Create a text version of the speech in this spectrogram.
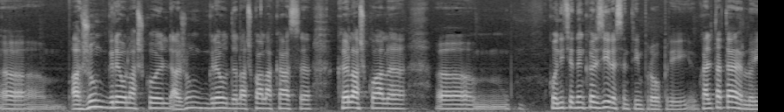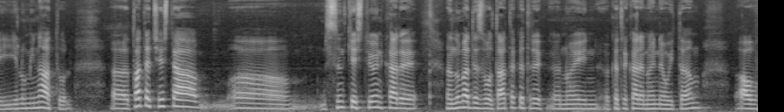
uh, ajung greu la școli, ajung greu de la școală acasă, că la școală uh, condiții de încălzire sunt improprii, calitatea aerului, iluminatul. Uh, toate acestea uh, sunt chestiuni care în lumea dezvoltată către, noi, către care noi ne uităm au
